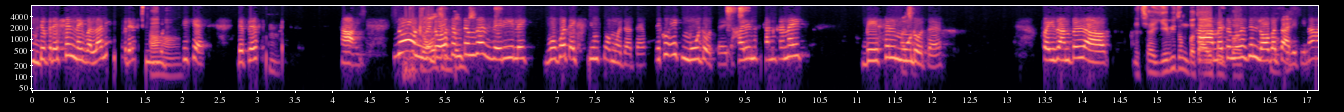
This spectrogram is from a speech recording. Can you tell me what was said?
Depression नहीं वाला नहीं depressed हाँ, mood हाँ। ठीक है depressed हम्म। हाँ। No symptoms are very like वो बहुत एक्सट्रीम फॉर्म हो जाता है। देखो एक मूड होता है। हर इंसान का ना एक बेसल मूड अच्छा। होता है। फॉर एग्ज़ाम्पल अच्छा ये भी तुम बता हाँ मैं तुम्हें उस दिन लॉ बता रही थी ना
